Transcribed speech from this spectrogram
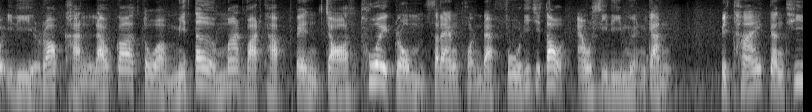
LED รอบคัน แล้วก็ตัวมิเตอร์มาตรวัดครับ เป็นจอถ้วยกลม แสดงผลแบบ Full Digital LCD เหมือนกัน ปิดท้ายกันที่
